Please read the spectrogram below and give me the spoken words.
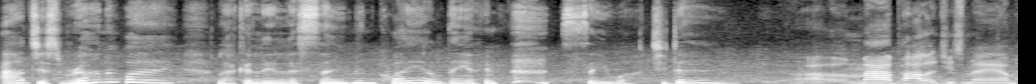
I'll just run away like a little assuming quail then and see what you do. Uh, my apologies, ma'am.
